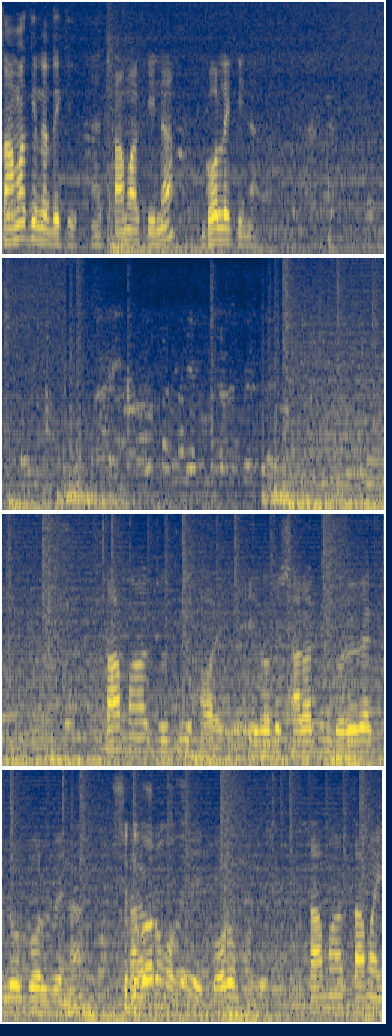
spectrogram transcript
তামা কিনা দেখি। হ্যাঁ, তামা কিনা গলে কিনা। তামা যদি হয় এভাবে সারাদিন ধরে রাখলেও গলবে না। শুধু গরম হবে? গরম হবে। তামা তামাই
